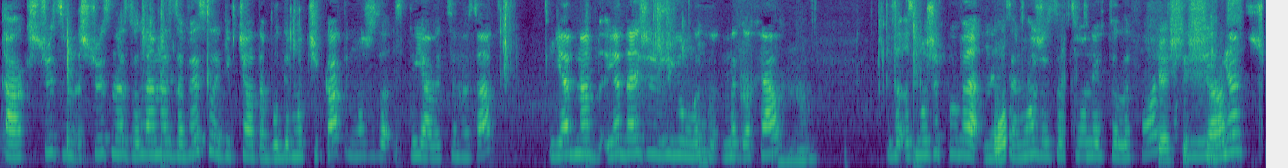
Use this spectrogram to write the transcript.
Так, щось, щось на зелена зависла, дівчата. Будемо чекати, може появиться назад. Я, на, я далі жую мегахел. Може повернеться, може задзвонив телефон. І щас.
